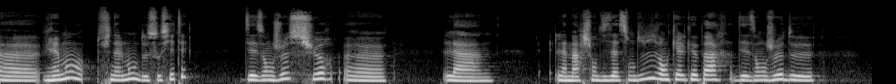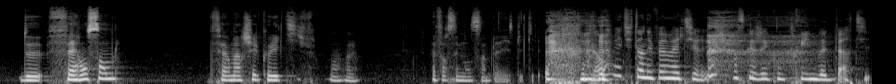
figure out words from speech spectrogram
euh, vraiment finalement de société? Des enjeux sur euh, la, la marchandisation du vivant quelque part, des enjeux de, de faire ensemble, faire marcher le collectif. Bon, voilà. Pas forcément simple à expliquer. non, mais tu t'en es pas mal tiré. Je pense que j'ai compris une bonne partie.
